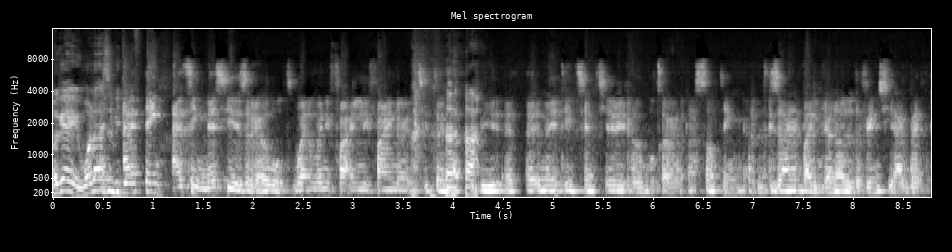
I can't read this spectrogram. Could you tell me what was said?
Okay, what else have you got? I think I think Nessie is a robot. When when you finally find her, she turned out to be an 18th century robot or, something uh, designed by Leonardo da Vinci, I bet.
